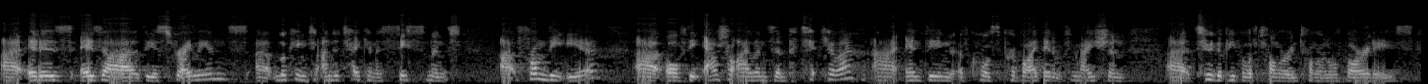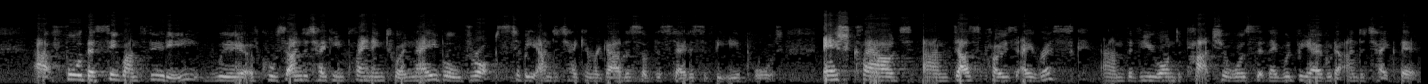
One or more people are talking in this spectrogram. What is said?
Uh, it is, as are the Australians, uh, looking to undertake an assessment uh, from the air uh, of the outer islands in particular, and then, of course, provide that information uh, to the people of Tonga and Tongan authorities. Uh, for the C-130, we're of course undertaking planning to enable drops to be undertaken regardless of the status of the airport. Ash cloud um, does pose a risk. Um, the view on departure was that they would be able to undertake that,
